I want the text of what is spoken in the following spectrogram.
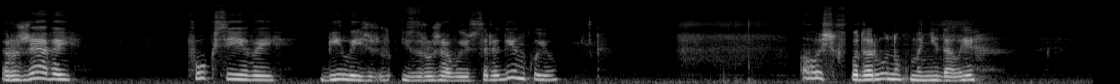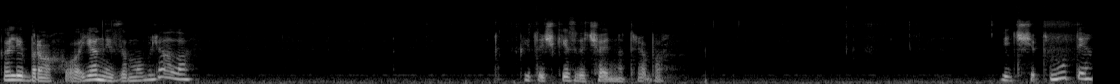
рожевий, фуксієвий, білий із рожевою серединкою. Ось в подарунок мені дали калібраху, а я не замовляла. Квіточки, звичайно, треба відщипнути,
